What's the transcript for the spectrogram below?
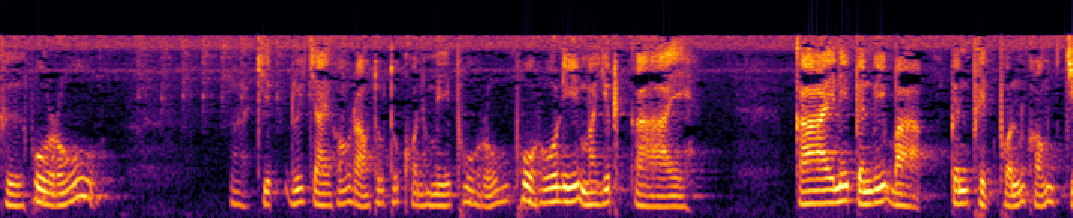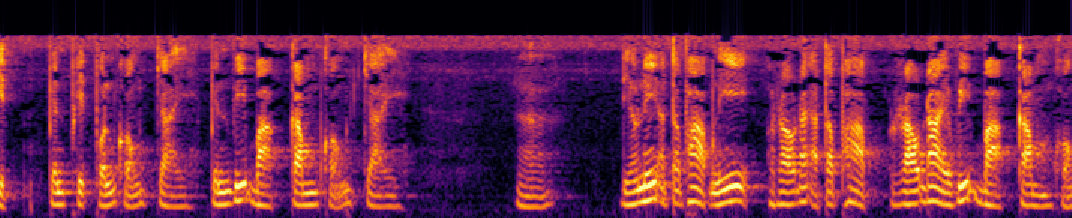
คือผู้รู้ จิตหรือใจของเราทุก ๆ คนมีผู้รู้ ผู้รู้นี้มายึดกาย กายนี้เป็นวิบากเป็นผลผลของจิต เป็นผลผลของใจ เป็นวิบากกรรมของใจเดี๋ยวนี้อัตภาพนี้เราได้อัตภาพเราได้วิบากกรรมของ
